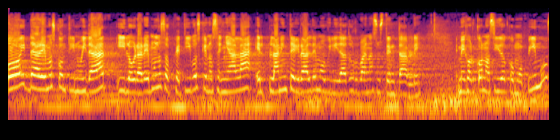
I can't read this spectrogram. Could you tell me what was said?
hoy daremos continuidad y lograremos los objetivos que nos señala el Plan Integral de Movilidad Urbana Sustentable, mejor conocido como PIMUS.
